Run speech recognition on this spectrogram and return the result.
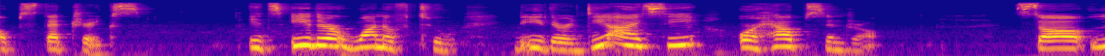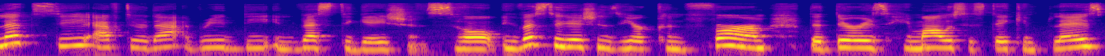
obstetrics? It's either one of two, either DIC or HELLP syndrome. So let's see after that, read the investigations. So investigations here confirm that there is hemolysis taking place.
